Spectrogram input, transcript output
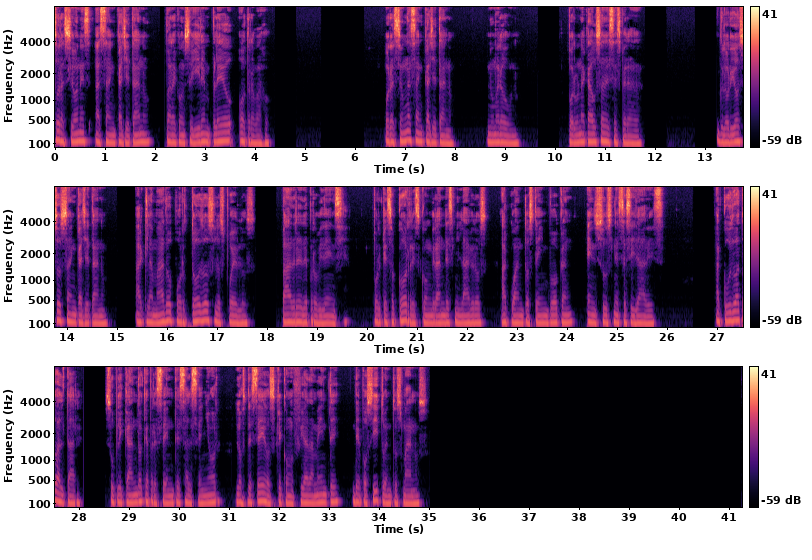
Oraciones a San Cayetano para conseguir empleo o trabajo. Oración a San Cayetano. Número 1. Por una causa desesperada. Glorioso San Cayetano, aclamado por todos los pueblos, Padre de Providencia, porque socorres con grandes milagros a cuantos te invocan en sus necesidades. Acudo a tu altar, suplicando que presentes al Señor los deseos que confiadamente deposito en tus manos.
